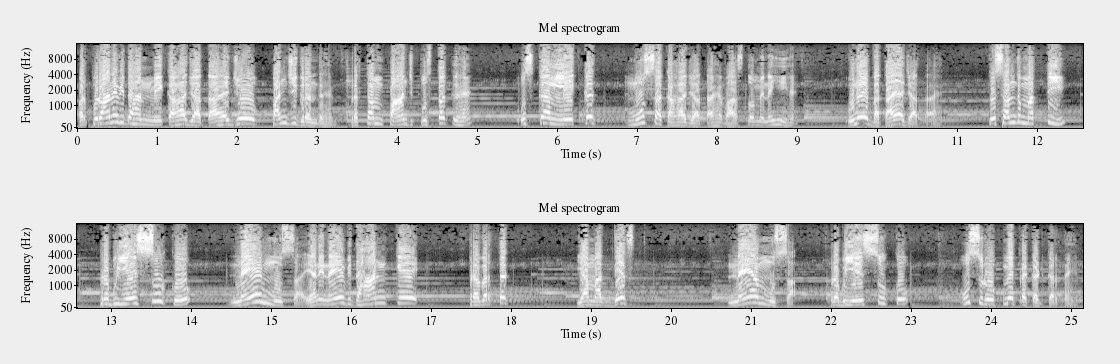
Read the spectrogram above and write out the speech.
और पुराने विधान में कहा जाता है, जो पंच ग्रंथ है, प्रथम पाँच पुस्तक हैं, उसका लेखक मूसा कहा जाता है, वास्तव में नहीं है, उन्हें बताया जाता है। तो संत मत्ती प्रभु यीशु को नए मूसा, यानी नए विधान के प्रवर्तक या मध्यस्थ, नया मूसा प्रभु यीशु को उस रूप में प्रकट करते हैं।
